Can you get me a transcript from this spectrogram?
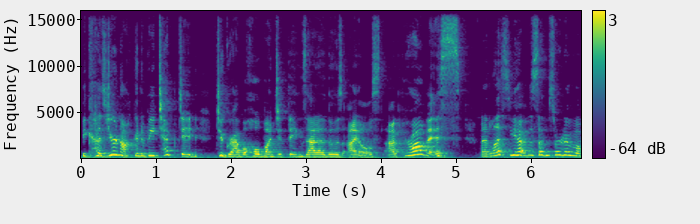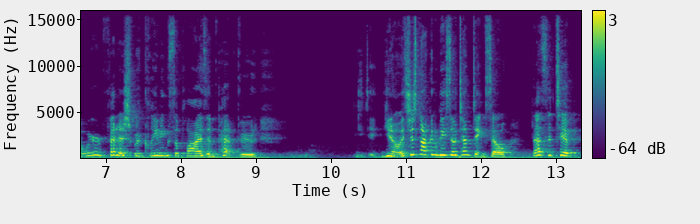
because you're not going to be tempted to grab a whole bunch of things out of those aisles. I promise. Unless you have some sort of a weird fetish with cleaning supplies and pet food, you know, it's just not going to be so tempting. So that's the tip.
